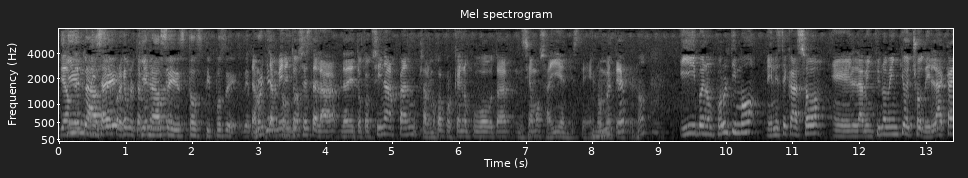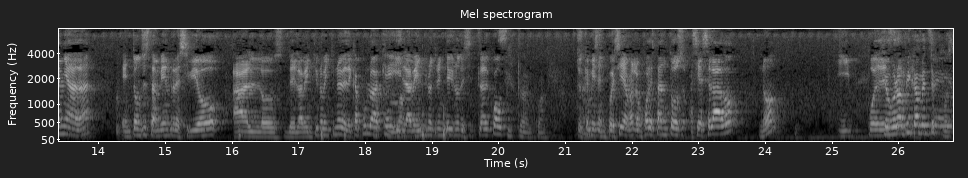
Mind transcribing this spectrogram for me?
de ¿quién hace, por ejemplo, también ¿quién hace estos tipos de, de proyectos? También no? entonces está la, la de Totoxinapan, pues a lo mejor por qué no pudo votar, decíamos ahí en este en Ometepe, ¿no? Y bueno, por último, en este caso, eh, la 2128 de La Cañada, entonces también recibió a los de la 2129 de Capulaque y la 2131 de cual. Entonces, ¿qué me dicen? Pues sí, a lo mejor están todos hacia ese lado, ¿no? Y puede Geográficamente, sí. pues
